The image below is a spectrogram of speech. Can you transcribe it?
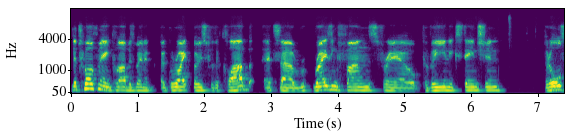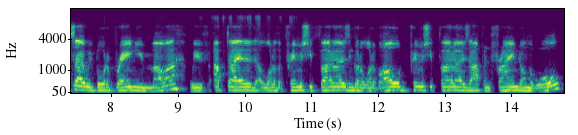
the 12th Man Club has been a, a great boost for the club. It's uh, raising funds for our pavilion extension, but also we've bought a brand new mower. We've updated a lot of the premiership photos and got a lot of old premiership photos up and framed on the wall.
